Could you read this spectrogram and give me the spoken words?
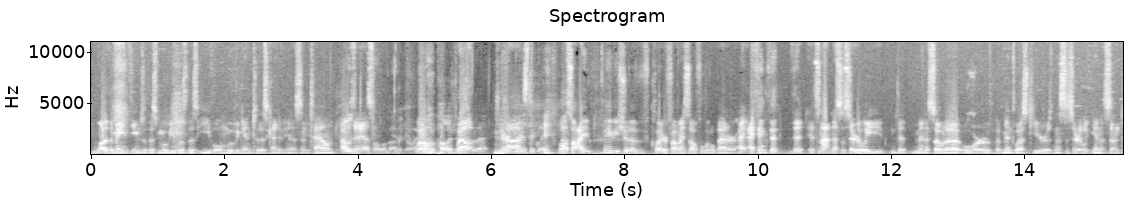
one of the main themes of this movie was this evil moving into this kind of innocent town. I was an asshole about it, though. I Well, do apologize well, for that. uh, Well, so I maybe should have clarified myself a little better. I, I think that, that it's not necessarily that Minnesota or the Midwest here is necessarily innocent,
